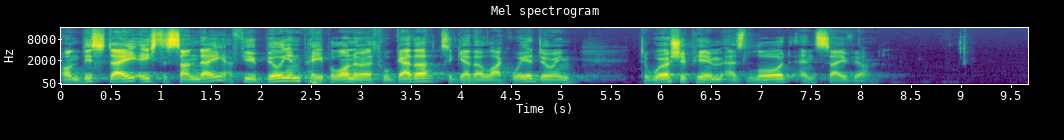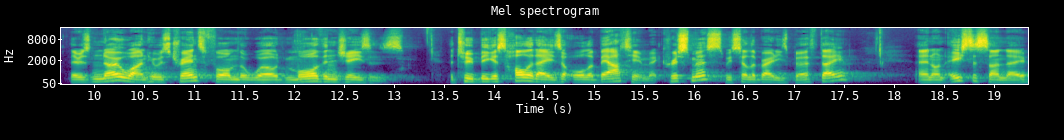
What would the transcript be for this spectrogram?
On this day, Easter Sunday, a few billion people on earth will gather together like we are doing to worship him as Lord and Saviour. There is no one who has transformed the world more than Jesus. The two biggest holidays are all about him. At Christmas, we celebrate his birthday, and on Easter Sunday,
